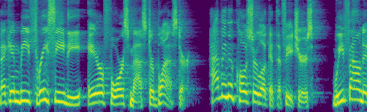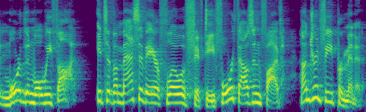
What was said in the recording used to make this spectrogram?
MB3CD Air Force Master Blaster. Having a closer look at the features, we found it more than what we thought. It's of a massive airflow of 54,500 feet per minute,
